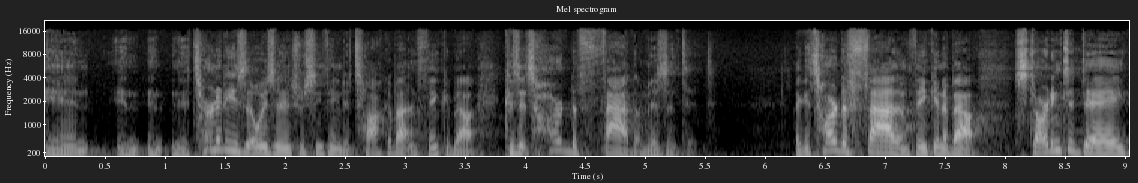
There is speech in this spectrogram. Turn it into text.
And, and, and, eternity is always an interesting thing to talk about and think about because it's hard to fathom, isn't it? Like, it's hard to fathom thinking about starting today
